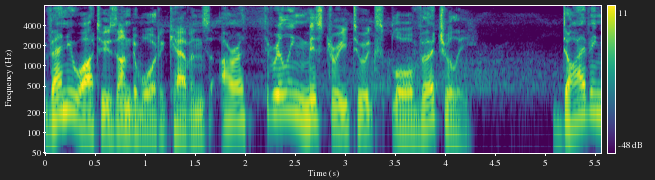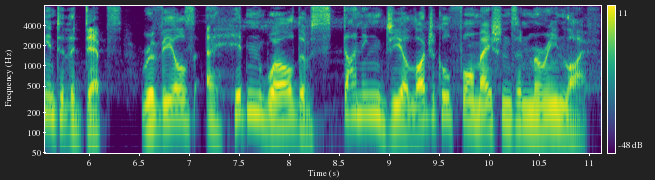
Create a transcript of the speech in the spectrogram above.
Vanuatu's underwater caverns are a thrilling mystery to explore virtually. Diving into the depths reveals a hidden world of stunning geological formations and marine life,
